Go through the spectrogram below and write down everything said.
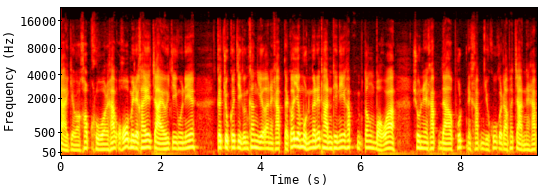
จ่ายเกี่ยวกับครอบครัวนะครับ โอ้โหไม่ได้ค่าใช้จ่ายจริงๆวันนี้ กระจุกกระจิกค่อนข้างเยอะนะครับ แต่ก็ยังหมุนเงินได้ทันทีนี้ครับต้องบอกว่าช่วงนี้ครับดาวพุธนะครับอยู่คู่กับดาวพระจันทร์นะครับ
